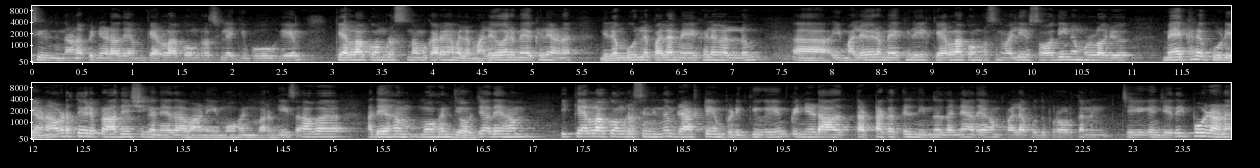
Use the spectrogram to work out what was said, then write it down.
സിയിൽ നിന്നാണ്. പിന്നീട് അദ്ദേഹം കേരള കോൺഗ്രസിലേക്ക് പോവുകയും കേരള കോൺഗ്രസ് നമുക്കറിയാമല്ലോ മലയോര മേഖലയാണ്. നിലമ്പൂരിലെ പല മേഖലകളിലും ഈ മലയോര മേഖലയിൽ കേരള കോൺഗ്രസിന് വലിയ സ്വാധീനമുള്ള ഒരു മേഖല കൂടിയാണ്. അവിടുത്തെ ഒരു പ്രാദേശിക നേതാവാണ് ഈ മോഹൻ വർഗീസ്. അവ അദ്ദേഹം മോഹൻ ജോർജ്. അദ്ദേഹം ഈ കേരള കോൺഗ്രസിൽ നിന്നും രാഷ്ട്രീയം പിടിക്കുകയും പിന്നീട് ആ തട്ടകത്തിൽ നിന്ന് തന്നെ അദ്ദേഹം പല പൊതുപ്രവർത്തനം ചെയ്യുകയും ചെയ്ത്. ഇപ്പോഴാണ്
